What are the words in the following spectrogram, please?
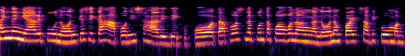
Ang nangyari po noon kasi kahapon is holiday ko po. Tapos nagpunta po ako ng ano ng park. Sabi ko mag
